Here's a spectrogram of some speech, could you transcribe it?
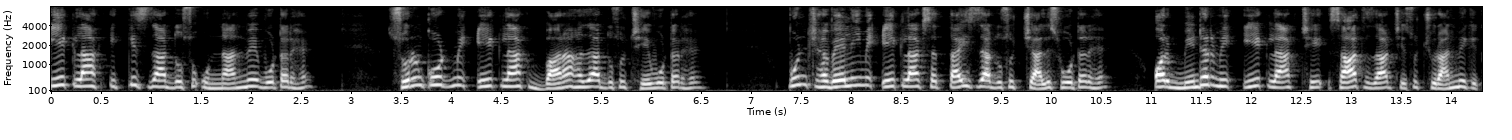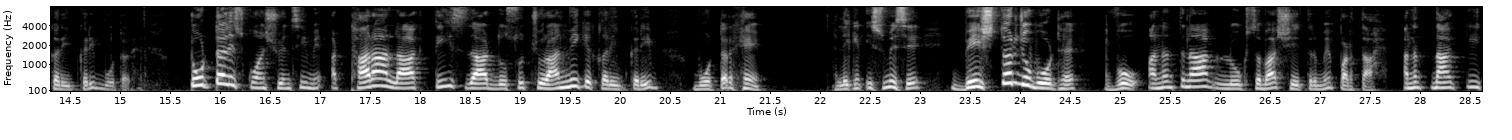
एक लाख इक्कीस हज़ार दो सौ उन्नानवे वोटर है। सुरनकोट में एक लाख बारह हज़ार दो सौ छह वोटर है। पुंछ हवेली में एक लाख सत्ताईस हज़ार दो सौ चालीस वोटर है और मेंढर में एक लाख छह, सात हज़ार छह सौ चौरानवे के करीब करीब वोटर है। टोटल इस कॉन्स्टिट्युएंसी में अट्ठारह लाख तीस हज़ार दो सौ चौरानवे के करीब करीब वोटर हैं। लेकिन इसमें से बेशतर जो वोट है, वो अनंतनाग लोकसभा क्षेत्र में पड़ता है। अनंतनाग की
